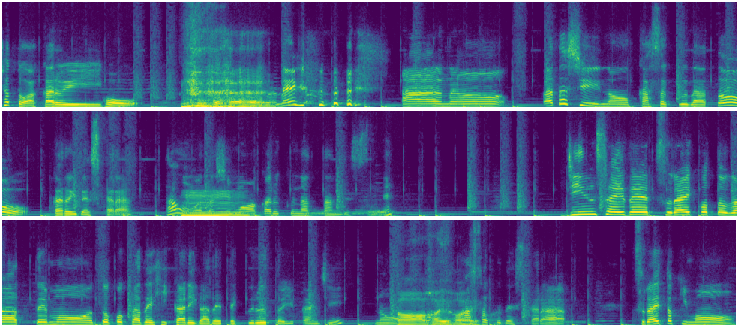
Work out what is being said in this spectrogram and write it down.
ちょっと明るい方ね。あの私の家族だと明るいですから多分私も明るくなったんですね。人生で辛いことがあってもどこかで光が出てくるという感じの家族ですから、はいはい、辛い時も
